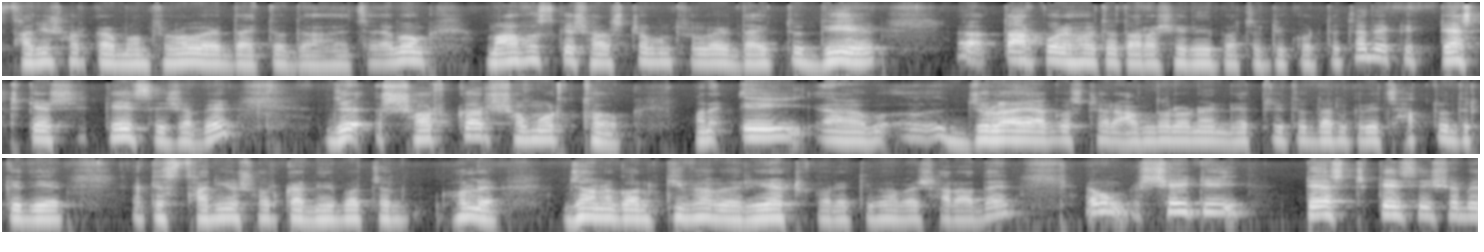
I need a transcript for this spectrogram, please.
স্থানীয় সরকার মন্ত্রণালয়ের দায়িত্ব দেওয়া হয়েছে এবং মাহফুজকে স্বরাষ্ট্র মন্ত্রণালয়ের দায়িত্ব দিয়ে তারপরে হয়তো তারা সেই নির্বাচনটি করতে চান। একটি টেস্ট কেস কেস হিসাবে যে সরকার সমর্থক মানে এই জুলাই আগস্টের আন্দোলনের নেতৃত্ব দানকারী ছাত্রদেরকে দিয়ে একটা স্থানীয় সরকার নির্বাচন হলে জনগণ কীভাবে রিয়েক্ট করে, কীভাবে সাড়া দেয় এবং সেইটি টেস্ট কেস হিসেবে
